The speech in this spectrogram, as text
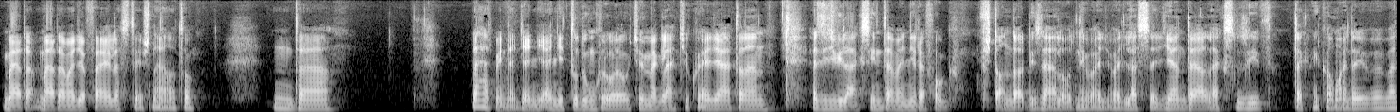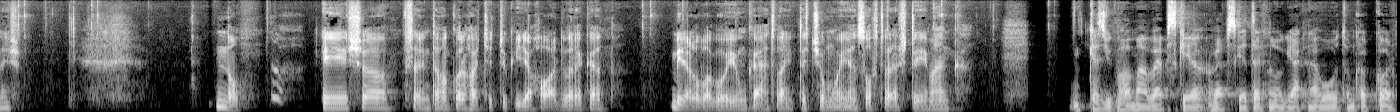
merre, merre megy a fejlesztés nálatok. De, de hát mindegy, ennyi, ennyit tudunk róla, úgyhogy meglátjuk, hogy egyáltalán ez így világszinten mennyire fog standardizálódni, vagy, vagy lesz egy ilyen Dell exkluzív technika majd a jövőben is. No, és uh, szerintem akkor hagyhatjuk így a hardvereket. Mire lovagoljunk át? Van itt egy csomó ilyen szoftveres témánk. Kezdjük, ha már webscale, webscale technológiáknál voltunk, akkor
